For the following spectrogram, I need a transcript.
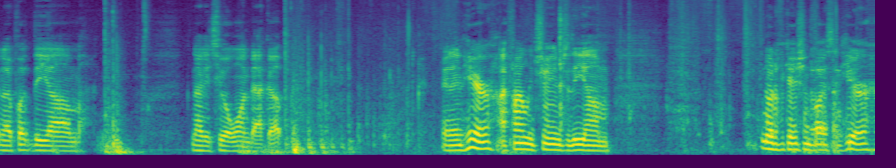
And I put the um, 9201 back up. And in here, I finally changed the um, notification device in here.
